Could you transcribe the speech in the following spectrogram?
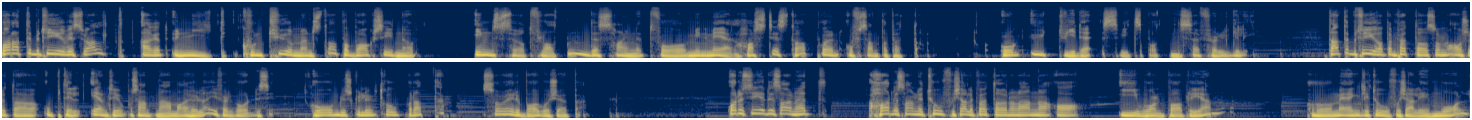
Hva dette betyr visuelt, er et unikt konturmønster på baksiden av insert-flaten designet for å minimere hastighetstap på en offcenter-putter. Og utvide sweetspoten, selvfølgelig. Dette betyr at en putter som avslutter opptil 21 nærmere hullet, ifølge Odyssey. Og om du skulle tro på dette, så er det bare å gå og kjøpe. Odyssey er designet, har designet to forskjellige putter under denne AI1-paraplyen, og med egentlig to forskjellige mål.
